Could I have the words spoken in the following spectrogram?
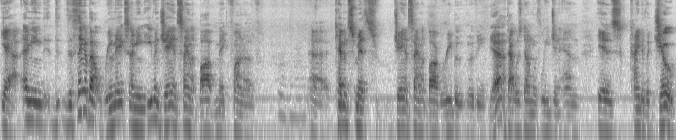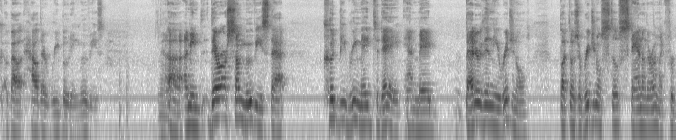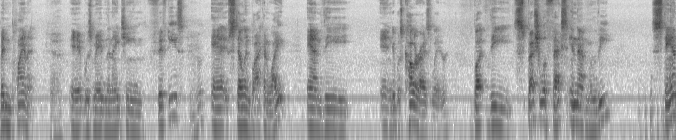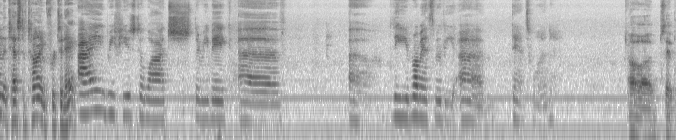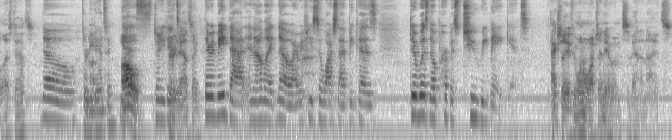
yeah, I mean the, the thing about remakes, I mean even Jay and Silent Bob make fun of uh, Kevin Smith's Jay and Silent Bob reboot movie. Yeah. that was done with Legion M is kind of a joke about how they're rebooting movies. Yeah. Uh, I mean, there are some movies that could be remade today and made better than the original, but those originals still stand on their own. Like Forbidden Planet, yeah. it was made in the 1950s Mhm. and it's still in black and white, and the and it was colorized later, but the special effects in that movie stand the test of time for today. I refuse to watch the remake of uh, the romance movie um, Dance One. Oh, uh, Save the Last Dance. No. Dirty Uh, Dancing. Yes, Oh, Dirty Dirty Dancing. Dancing. They remade that, and I'm like, no, I refuse to watch that because there was no purpose to remake it. Actually, if you want to watch any of them, Havana Nights.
